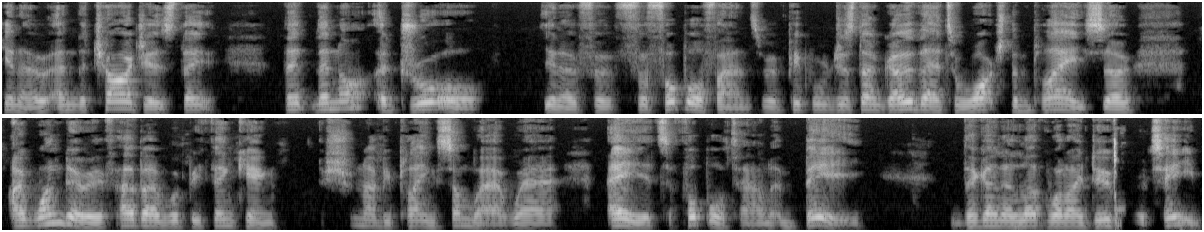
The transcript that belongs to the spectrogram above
you know, and the Chargers they they they're not a draw, you know, for for football fans. Where people just don't go there to watch them play. So I wonder if Herbert would be thinking, shouldn't I be playing somewhere where a it's a football town and b they're going to love what I do for a team.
